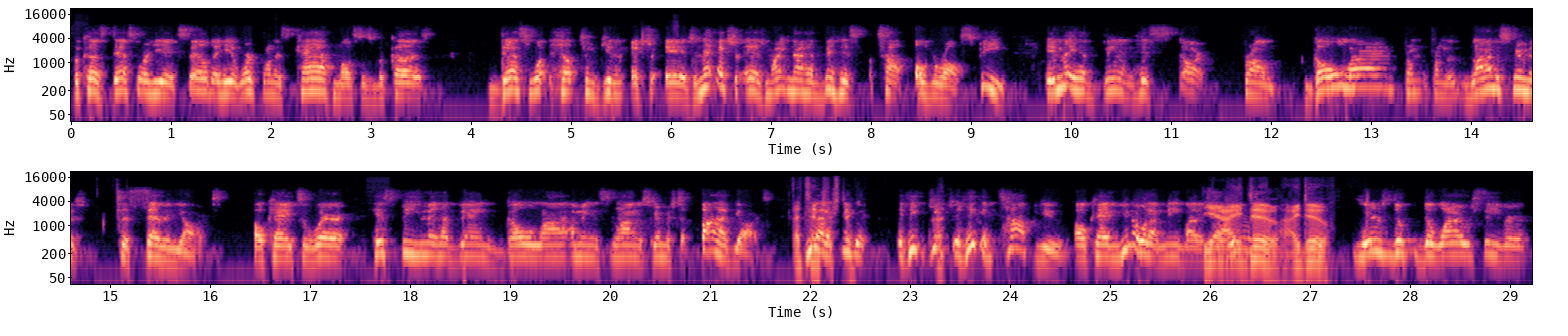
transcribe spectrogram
because that's where he excelled and he had worked on his calf muscles because that's what helped him get an extra edge. And that extra edge might not have been his top overall speed. It may have been his start from goal line, from, from the line of scrimmage to seven yards. Okay, to where his speed may have been goal line. I mean, line of scrimmage to five yards. That's you interesting. if he gets, if he can top you, okay, you know what I mean by that. Yeah, so I do. I do. Here's the the wide receiver,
